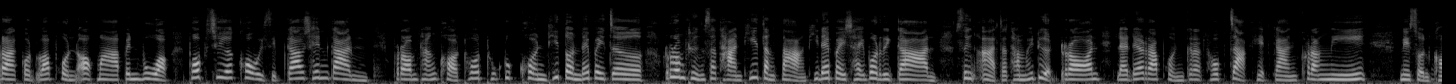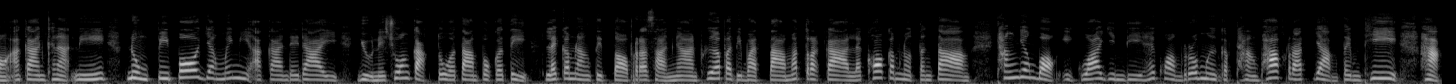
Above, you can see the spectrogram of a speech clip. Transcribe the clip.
ปรากฏว่าผลออกมาเป็นบวก พบเชื้อโควิด -19 เช่นกัน พร้อมทั้งขอโทษทุกๆ คนที่ตนได้ไปเจอ รวมถึงสถานที่ต่างๆ ที่ได้ไปใช้บริการ ซึ่งอาจจะทำให้เดือดร้อน และได้รับผลกระทบจากเหตุการณ์ครั้งนี้ ในส่วนของอาการขณะนี้ หนุ่มปีโป้ยังไม่มีอาการใด ๆ อยู่ในช่วงกักตัวตามปกติ และกำลังติดต่อประสานงานเพื่อปฏิบัติตามมาตรการและข้อกำหนดต่างๆ ทั้งยังบอกอีกว่ายินดีให้ความร่วมมือกับทางภาครัฐอย่างเต็มที่ หาก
